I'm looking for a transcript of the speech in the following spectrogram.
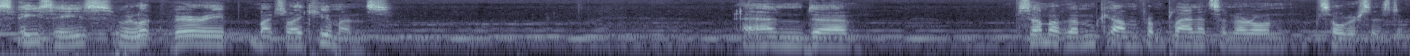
species who look very much like humans. And uh, some of them come from planets in our own solar system.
